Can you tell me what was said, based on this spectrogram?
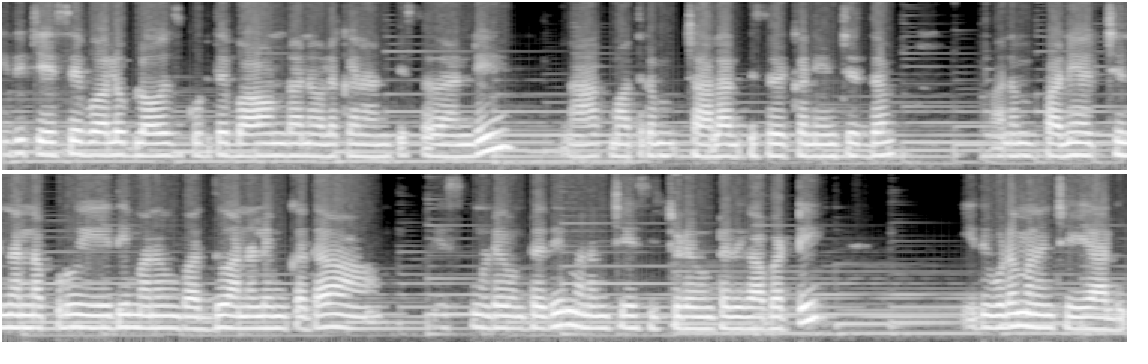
ఇది చేసే వాళ్ళు బ్లౌజ్ కుడితే బాగుండు అని వాళ్ళకైనా అనిపిస్తుందా అండి? నాకు మాత్రం చాలా అనిపిస్తుంది. కానీ ఏం చేద్దాం? మనం పని వచ్చిందన్నప్పుడు ఏది మనం వద్దు అనలేం కదా? తీసుకునే ఉంటుంది మనం చేసి ఇచ్చుడే ఉంటుంది కాబట్టి ఇది కూడా మనం చేయాలి.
